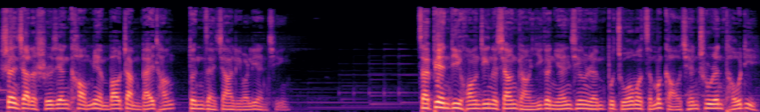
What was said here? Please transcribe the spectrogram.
剩下的时间靠面包蘸白糖蹲在家里边练琴。在遍地黄金的香港，一个年轻人不琢磨怎么搞钱出人头地，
